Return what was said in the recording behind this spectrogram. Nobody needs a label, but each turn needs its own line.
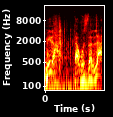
Mira, that was the last.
